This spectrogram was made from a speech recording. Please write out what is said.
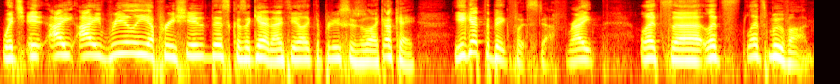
which it, I I really appreciated this because again I feel like the producers were like, okay, you get the Bigfoot stuff, right? Let's uh let's let's move on.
